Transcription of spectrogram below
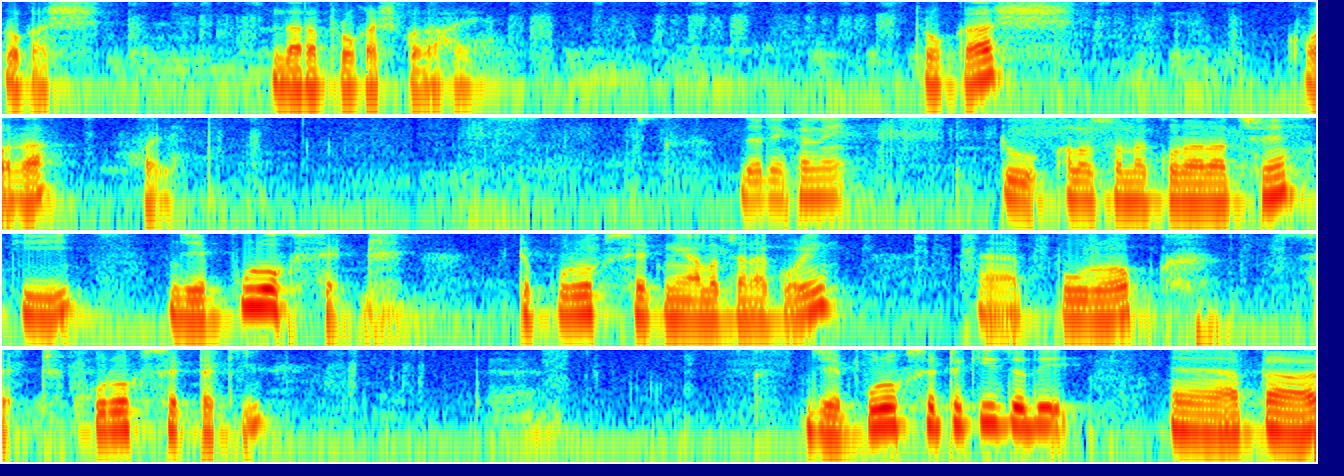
প্রকাশ দ্বারা প্রকাশ করা হয়। প্রকাশ করা হয়। দেন এখানে একটু আলোচনা করার আছে কি? যে পূরক সেট, একটু পূরক সেট নিয়ে আলোচনা করি। পূরক সেট, পূরক সেটটা কি? যে পূরক সেটটা কি? যদি আপনার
